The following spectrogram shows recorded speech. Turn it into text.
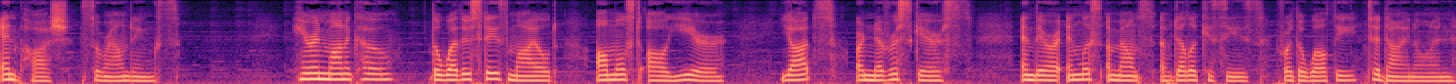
and posh surroundings. Here in Monaco, the weather stays mild almost all year, yachts are never scarce, and there are endless amounts of delicacies for the wealthy to dine on.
